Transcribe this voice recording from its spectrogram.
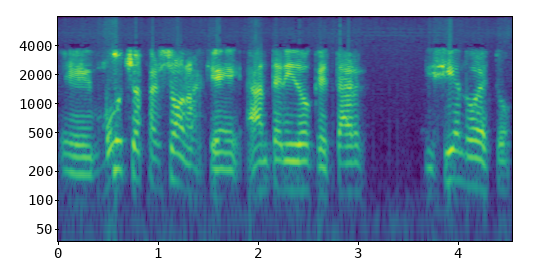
eh, muchas personas que han tenido que estar diciendo esto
